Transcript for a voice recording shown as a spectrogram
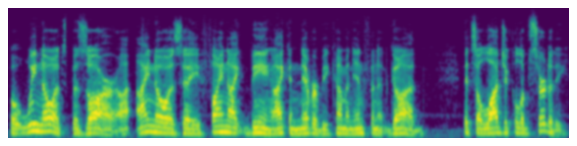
Well, we know it's bizarre. I, I know as a finite being, I can never become an infinite God. It's a logical absurdity.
